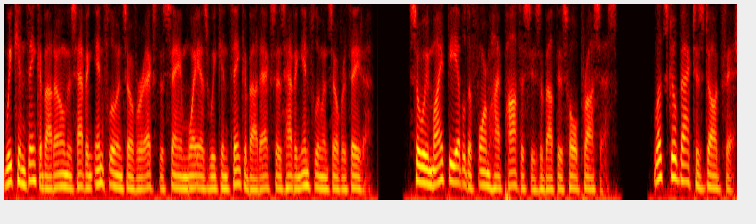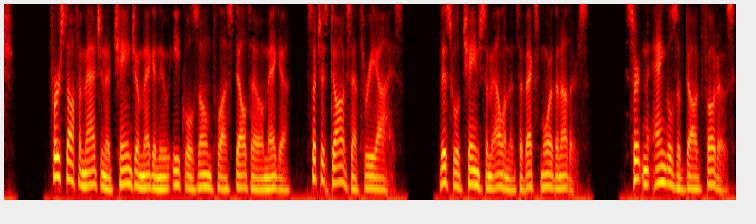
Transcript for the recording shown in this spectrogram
we can think about ohm as having influence over x the same way as we can think about x as having influence over theta. So we might be able to form hypotheses about this whole process. Let's go back to dogfish. First off, imagine a change omega nu equals ohm plus delta omega, such as dogs have three eyes. This will change some elements of x more than others. Certain angles of dog photos,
